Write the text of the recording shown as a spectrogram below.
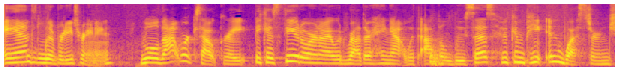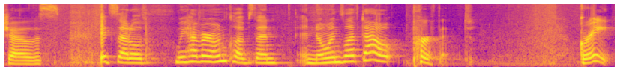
and liberty training. Well, that works out great because Theodore and I would rather hang out with Appaloosas who compete in Western shows. It's settled. We have our own clubs then, and no one's left out. Perfect. Great.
